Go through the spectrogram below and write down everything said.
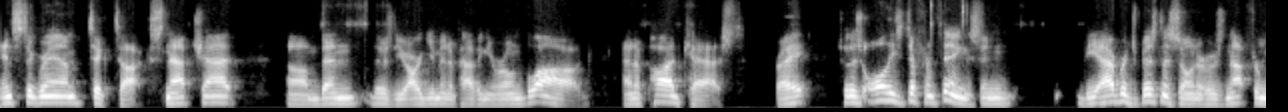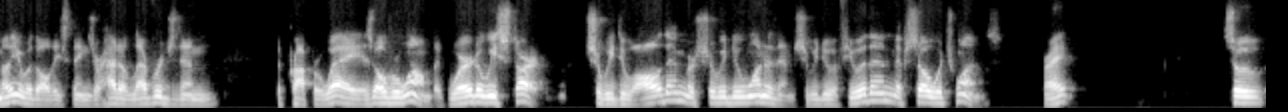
Instagram, TikTok, Snapchat. Um, then there's the argument of having your own blog and a podcast, right? So there's all these different things. And the average business owner who's not familiar with all these things or how to leverage them the proper way is overwhelmed. Like, where do we start? Should we do all of them or should we do one of them? Should we do a few of them? If so, which ones? Right? So,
